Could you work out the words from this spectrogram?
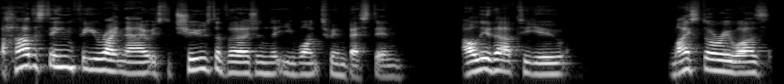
The hardest thing for you right now is to choose the version that you want to invest in. I'll leave that up to you. My story was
